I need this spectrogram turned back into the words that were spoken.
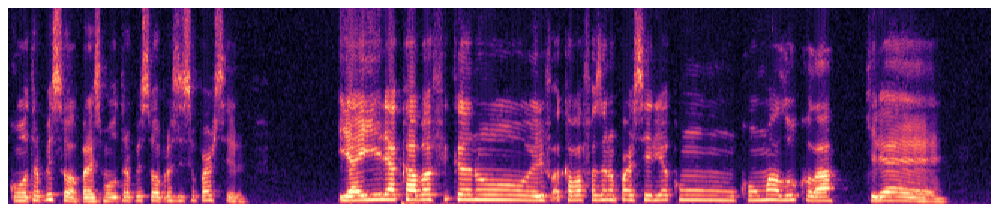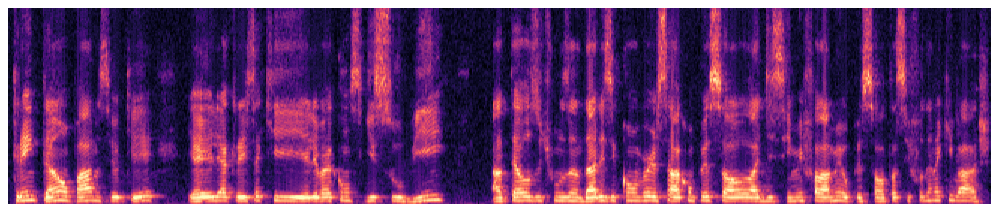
com outra pessoa, aparece uma outra pessoa para ser seu parceiro. E aí ele acaba ficando, ele acaba fazendo parceria com, com um maluco lá, que ele é crentão, pá, não sei o quê. E aí ele acredita que ele vai conseguir subir até os últimos andares e conversar com o pessoal lá de cima e falar: Meu, o pessoal tá se fudendo aqui embaixo.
